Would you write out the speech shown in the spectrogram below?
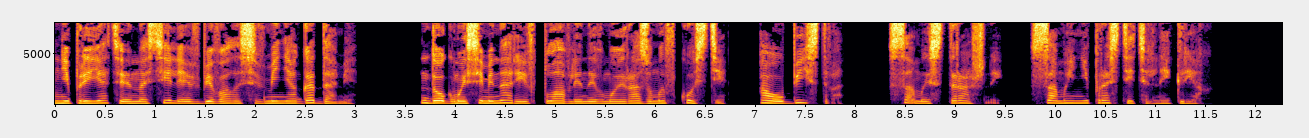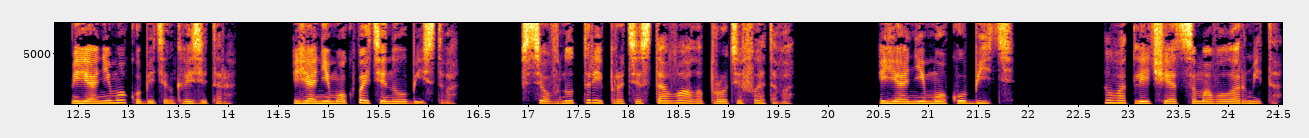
Неприятие насилия вбивалось в меня годами. Догмы семинарии вплавлены в мой разум и в кости, а убийство — самый страшный, самый непростительный грех. Я не мог убить инквизитора. Я не мог пойти на убийство. Все внутри протестовало против этого. Я не мог убить. В отличие от самого Лармита.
